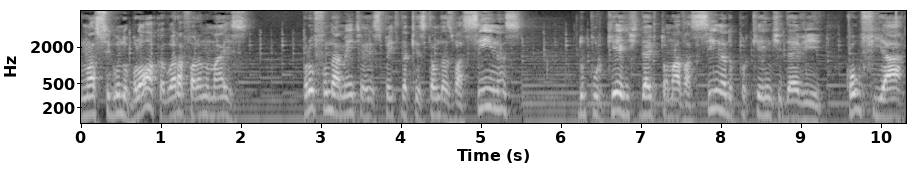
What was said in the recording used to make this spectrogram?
nosso segundo bloco, agora falando mais profundamente a respeito da questão das vacinas, do porquê a gente deve tomar vacina, do porquê a gente deve confiar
